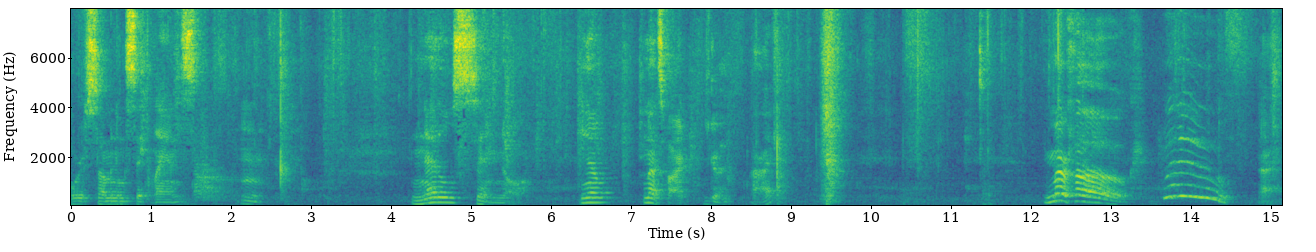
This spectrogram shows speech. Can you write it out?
Or summoning sick lands. Hmm. Nettle Sentinel. You know, that's fine. Go ahead. Alright. Merfolk! Woo! Alright.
